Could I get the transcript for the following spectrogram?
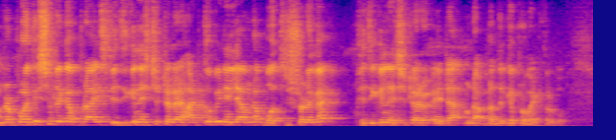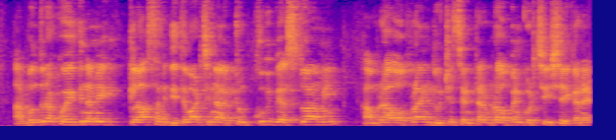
আমরা পঁয়ত্রিশশো টাকা প্রাইস ফিজিক্যাল ইনস্ট্রাক্টরের হার্ড কপি নিলে আমরা বত্রিশশো টাকায় ফিজিক্যাল ইনস্ট্রাক্টর এটা আমরা আপনাদেরকে প্রোভাইড করব। আর বন্ধুরা, কয়েকদিন আমি ক্লাস আমি দিতে পারছি না, একটু খুবই ব্যস্ত আমি। আমরা অফলাইন দুইটা সেন্টার আমরা ওপেন করছি সেখানে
